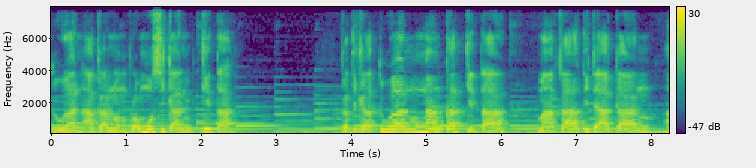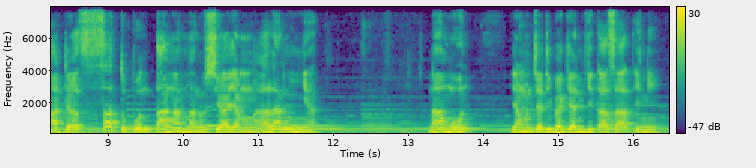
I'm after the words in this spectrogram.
Tuhan akan mempromosikan kita. Ketika Tuhan mengangkat kita, maka tidak akan ada satupun tangan manusia yang menghalanginya. Namun, yang menjadi bagian kita saat ini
